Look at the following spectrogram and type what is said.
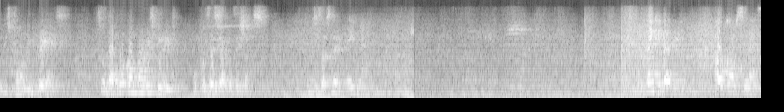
To be strong in prayers so that no contrary spirit will possess your possessions. In Jesus' name. Amen. Thank you, Daddy. I will come soonest.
